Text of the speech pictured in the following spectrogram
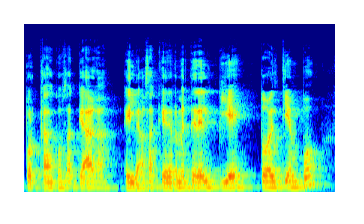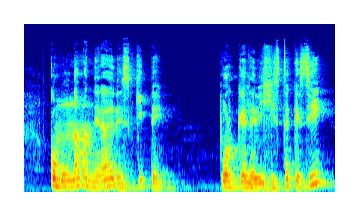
por cada cosa que haga y le vas a querer meter el pie todo el tiempo como una manera de desquite, porque le dijiste que sí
